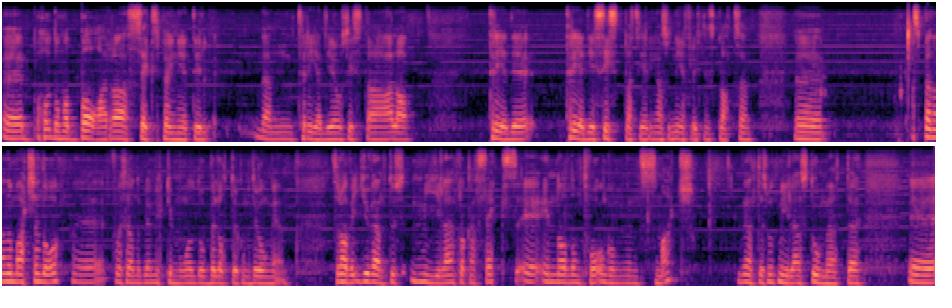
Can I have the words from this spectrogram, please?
Eh, de har bara sex poäng ner till den tredje och sista, alla tredje, tredje sistplacering, alltså nedflyttningsplatsen. Eh, spännande match ändå. Eh, får se om det blir mycket mål då Belotto kommit igång igen. Sen har vi Juventus-Milan klockan 6. Eh, en av de två omgångens match. Juventus mot Milan, stormöte. Eh,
